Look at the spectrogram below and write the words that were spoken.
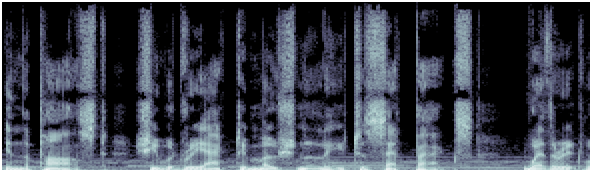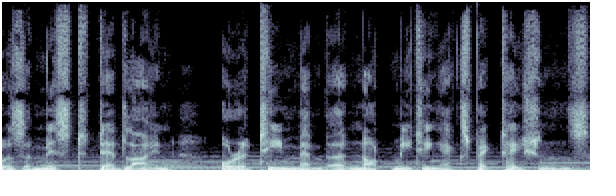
In the past, she would react emotionally to setbacks, whether it was a missed deadline or a team member not meeting expectations.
